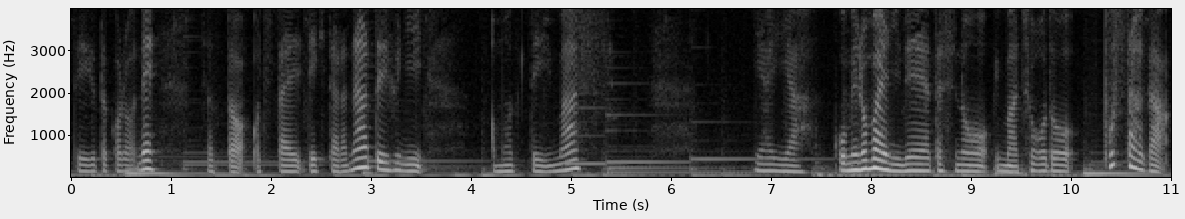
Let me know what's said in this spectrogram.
っていうところをねちょっとお伝えできたらなというふうに思っています。いやいやこう目の前にね私の今ちょうどポスターが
